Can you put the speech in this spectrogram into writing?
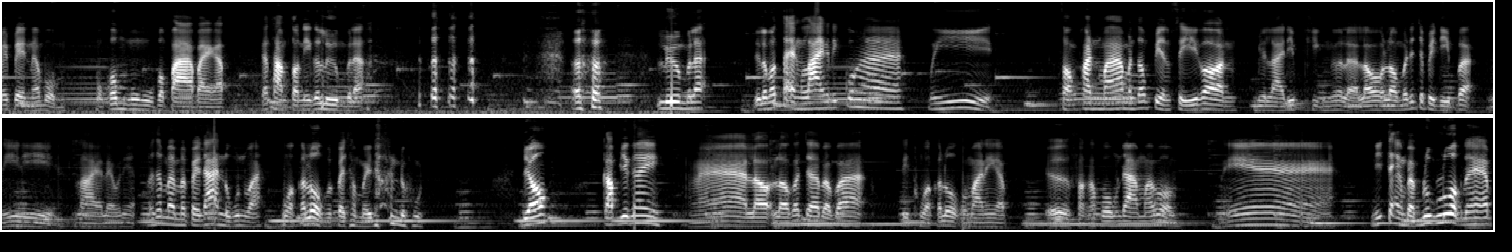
ไม่เป็นนะผม ผมก็งูงูปลาปลาไปครับ ก็ทำตอนนี้ก็ลืมไปแล้วลืมไปแล้ว เดี๋ยวเรามาแต่งลายกันดีกว่านี่สองพันม้ามันต้องเปลี่ยนสีก่อน มีลายดิฟคิงด้วยเหรอ เราเราไม่ได้จะไปดิฟอะนี่นี่ลายอะไรวเนี่ย แล้วทำไมมันไปด้านนู้นวะ หัวกะโหลกมันไปทำไมด้านนู้น เดี๋ยวกลับยังไง อ่า เราเราก็จะแบบว่าติดหัวกะโหลกประมาณนี้ครับ เออฝากระโปรงดำครับผม นี่นี่แต่งแบบลวกๆนะครับ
